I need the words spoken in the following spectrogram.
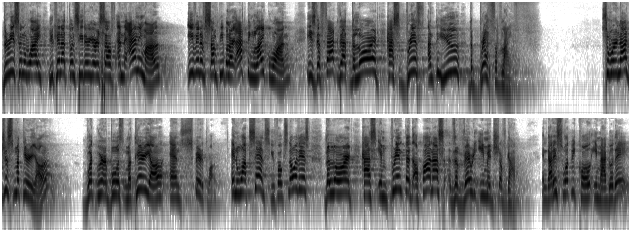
the reason why you cannot consider yourself an animal, even if some people are acting like one, is the fact that the Lord has breathed unto you the breath of life. So we're not just material, but we're both material and spiritual. In what sense? You folks know this? The Lord has imprinted upon us the very image of God. And that is what we call Imago Dei.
